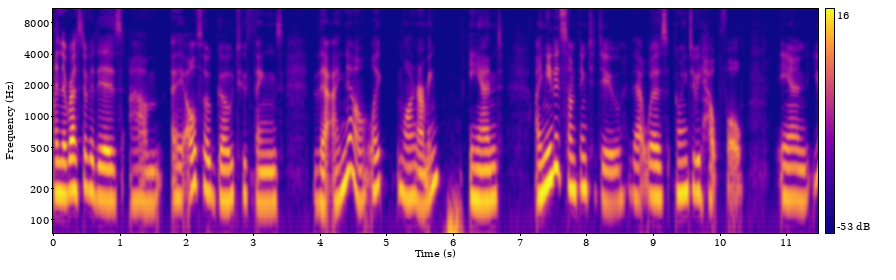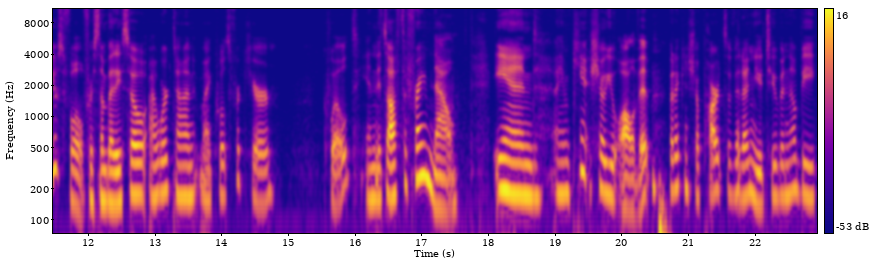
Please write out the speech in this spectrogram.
And the rest of it is um, I also go to things that I know, like long arming, and I needed something to do that was going to be helpful and useful for somebody. So I worked on my Quilts for Cure quilt, and it's off the frame now. And I can't show you all of it, but I can show parts of it on YouTube, and there'll be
